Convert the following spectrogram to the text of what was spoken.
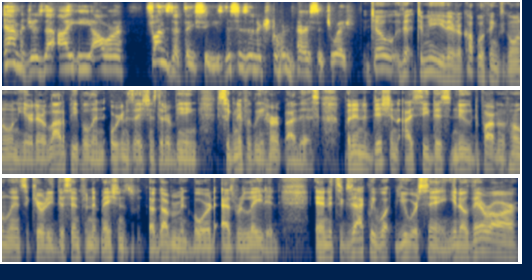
damages that, i.e., our funds that they seize. This is an extraordinary situation. Joe, to me, there's a couple of things going on here. There are a lot of people and organizations that are being significantly hurt by this. But in addition, I see this new Department of Homeland Security Disinformation uh, Government Board as related. And it's exactly what you were saying. You know, there are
